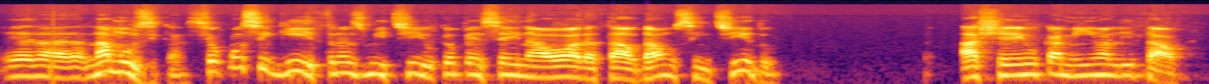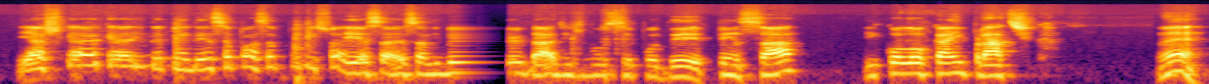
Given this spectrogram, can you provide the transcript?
é, na, na, música. Se eu conseguir transmitir o que eu pensei na hora tal, dar um sentido, achei o caminho ali tal. E acho que a, que a, independência passa por isso aí, essa, essa liberdade de você poder pensar e colocar em prática, né?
